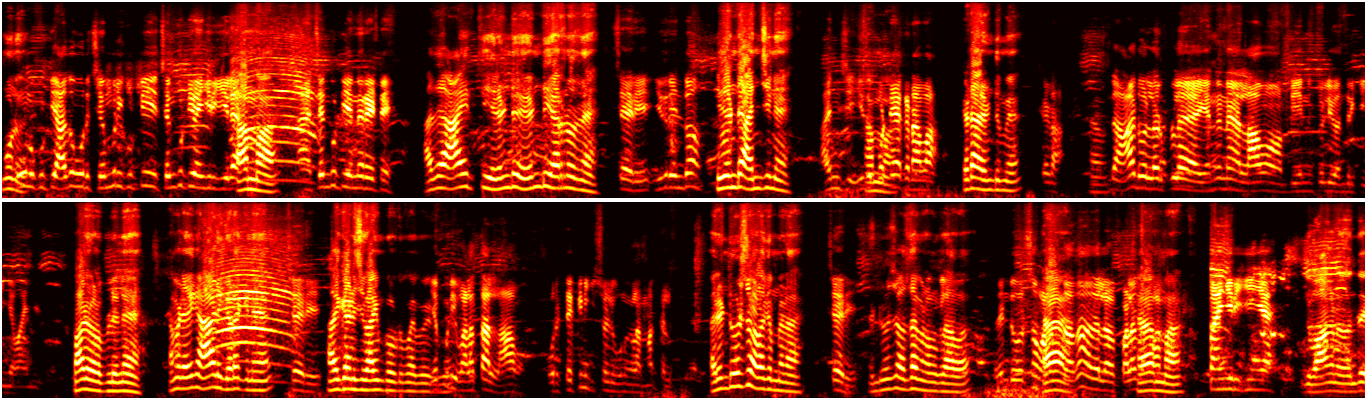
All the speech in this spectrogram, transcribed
மூணு. மூணு குட்டி அது ஒரு செம்மறி குட்டி செங்குட்டி வாங்கிருக்கீங்களா? ஆமா. செங்குட்டி என்ன ரேட்டு அது ஆயிரத்தி ரெண்டு ரெண்டு இரநூறுண்ணே. சரி இது ரெண்டும்? இது ரெண்டு அஞ்சுண்ணே. அஞ்சு. இது ஆமா. பொட்டையா கிடாவா? கிடா ரெண்டுமே. கிடா. இந்த ஆடு வளர்ப்புல என்னென்ன லாபம் அப்படின்னு சொல்லி வந்திருக்கீங்க வாங்கி மாடு வளர்ப்புலண்ணே. நம்ம ஆடு கிடக்குண்ணே. சரி. அதுக்கு அனுப்பிச்சு வாங்கி போட்டு எப்படி வளர்த்தா லாபம்? ஒரு டெக்னிக் சொல்லி கொடுங்களா மக்களுக்கு. ரெண்டு வருஷம் வளர்க்கணும்ண்ணே சரி. ரெண்டு வருஷம் வளர்த்தா நமக்கு லாபம். ரெண்டு வருஷம் வளர்த்தாதான் அதுல பலன் ஆமா. வாங்கிருக்கீங்க இது வாங்கினது வந்து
